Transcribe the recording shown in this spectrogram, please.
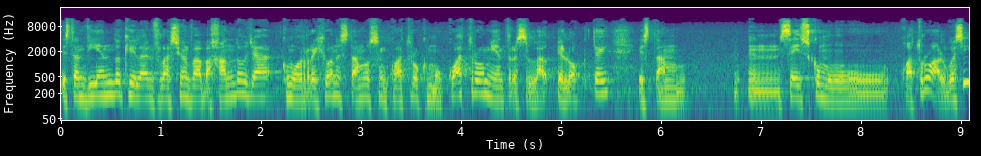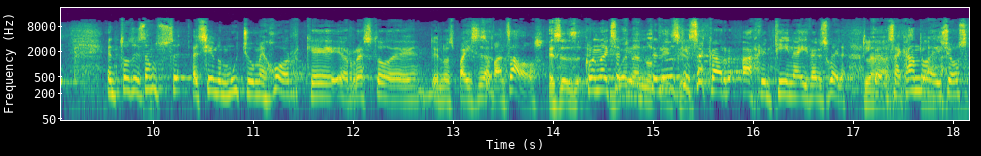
están viendo que la inflación va bajando. Ya como región estamos en 4,4, mientras el, OCTE está en 6,4, algo así. Entonces estamos haciendo mucho mejor que el resto de, los países avanzados. Con la excepción, tenemos que sacar Argentina y Venezuela, pero sacando a ellos,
